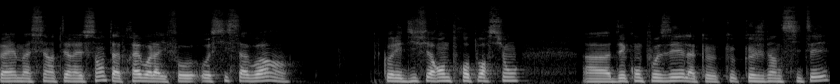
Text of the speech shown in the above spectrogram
quand même assez intéressantes. Après voilà, il faut aussi savoir que les différentes proportions euh, que, que, que je viens de citer,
